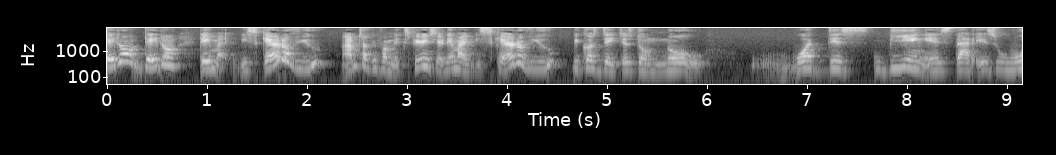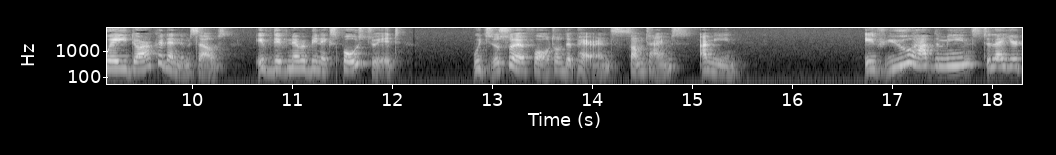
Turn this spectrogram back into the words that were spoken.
They don't, they don't, they might be scared of you. I'm talking from experience here. They might be scared of you because they just don't know what this being is that is way darker than themselves if they've never been exposed to it, which is also a fault of the parents sometimes. I mean, if you have the means to let your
